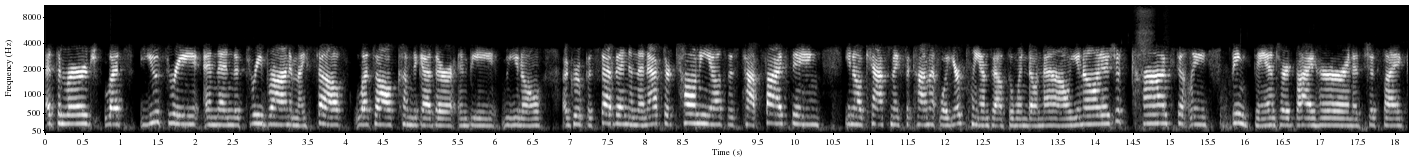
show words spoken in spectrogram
at the merge, let's you three and then the three brawn and myself, let's all come together and be, you know, a group of seven. And then after Tony yells this top five thing, you know, Kass makes a comment, well, your plan's out the window now, you know, and it's just constantly being bantered by her. And it's just like,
